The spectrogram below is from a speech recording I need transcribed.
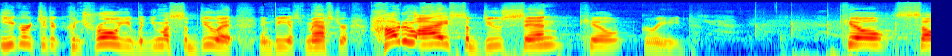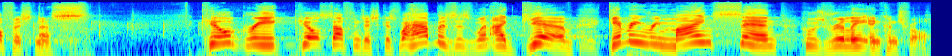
eager to control you, but you must subdue it and be its master. How do I subdue sin? Kill greed, kill selfishness. Kill greed, kill selfishness. Because what happens is when I give, giving reminds sin who's really in control.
